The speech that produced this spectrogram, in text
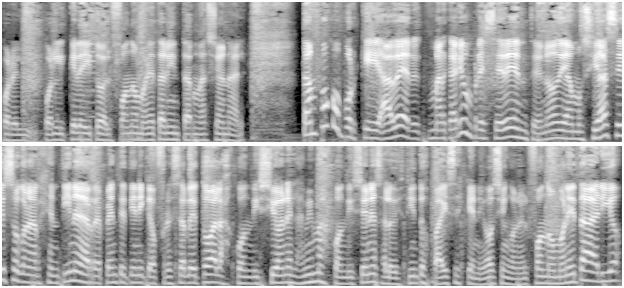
por, el, por el crédito del Fondo Monetario Internacional. Tampoco porque, a ver, marcaría un precedente, ¿no? Digamos, si hace eso con Argentina, de repente tiene que ofrecerle todas las condiciones, las mismas condiciones a los distintos países que negocien con el Fondo Monetario.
